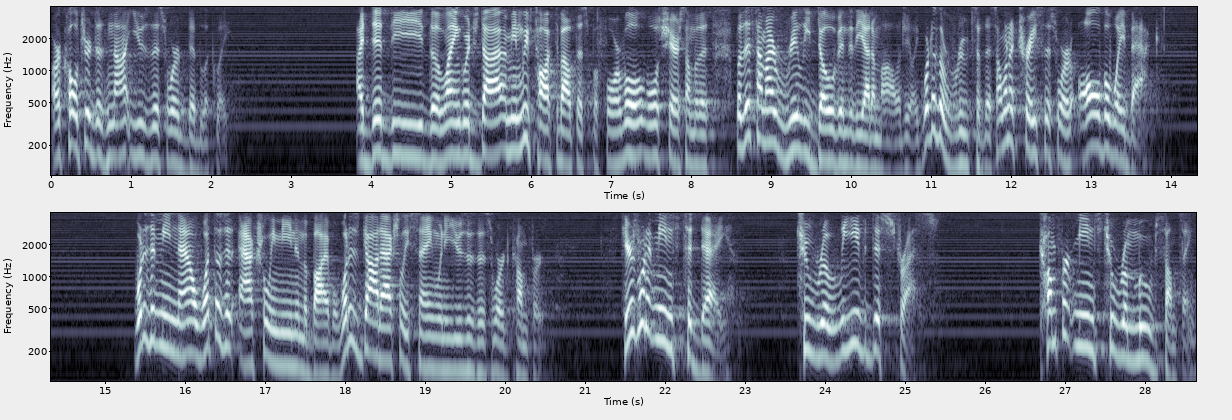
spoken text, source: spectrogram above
Our culture does not use this word biblically. I did the, the language dive. I mean, we've talked about this before. We'll, we'll share some of this. But this time I really dove into the etymology. Like, what are the roots of this? I want to trace this word all the way back. What does it mean now? What does it actually mean in the Bible? What is God actually saying when he uses this word comfort? Here's what it means today to relieve distress. Comfort means to remove something.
